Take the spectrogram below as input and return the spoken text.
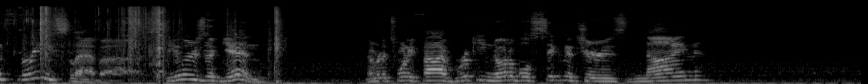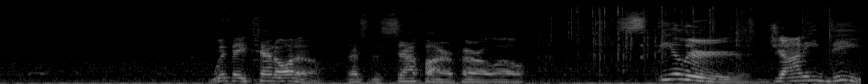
Round three slab. Uh, Steelers again. Number to 25, rookie notable signatures, nine with a 10 auto. That's the Sapphire parallel. Steelers, Johnny D.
